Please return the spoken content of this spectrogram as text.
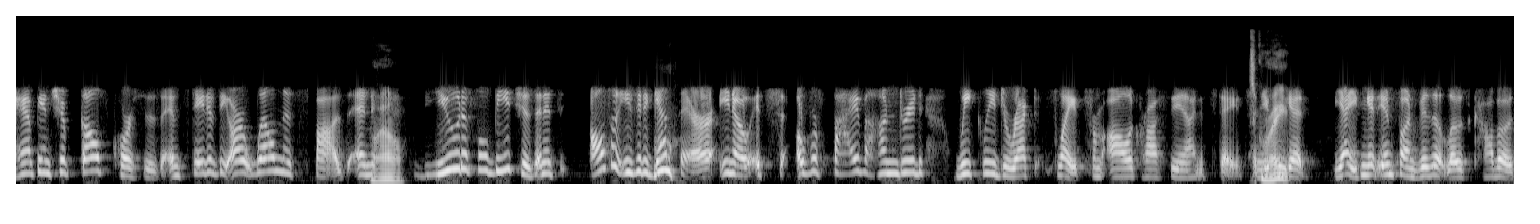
championship golf courses and state of the art wellness spas and Wow. beautiful beaches. And it's also easy to get there. You know, it's over 500 weekly direct flights from all across the United States. and you great. can get, yeah, you can get info and visit Los Cabos.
